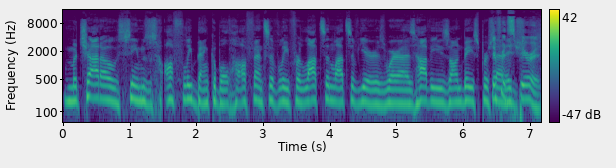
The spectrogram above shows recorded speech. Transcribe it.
Machado seems awfully bankable offensively for lots and lots of years, whereas Javi's on base percentage. Different spirit.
